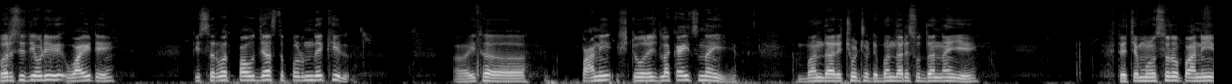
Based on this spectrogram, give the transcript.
परिस्थिती एवढी वाईट आहे की सर्वात पाऊस जास्त पडून देखील इथं पाणी स्टोरेजला काहीच नाही आहे बंधारे छोटे छोटे बंधारेसुद्धा नाही आहे त्याच्यामुळं सर्व पाणी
